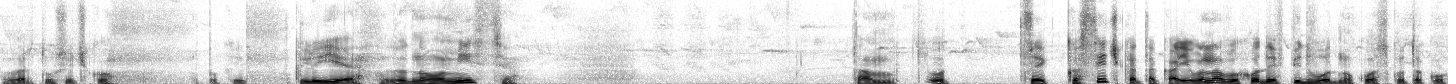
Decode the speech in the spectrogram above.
вертушечку. Поки клює з одного місця. Там от це косичка така, і вона виходить в підводну коску таку.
